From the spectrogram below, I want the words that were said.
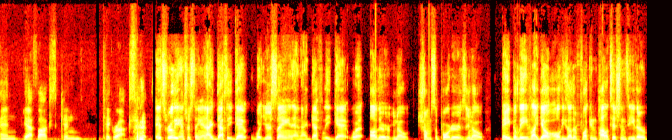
And yeah fox can kick rocks. it's really interesting. And i definitely get what you're saying. And i definitely get what other you know trump supporters you know they believe like yo all these other fucking politicians either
